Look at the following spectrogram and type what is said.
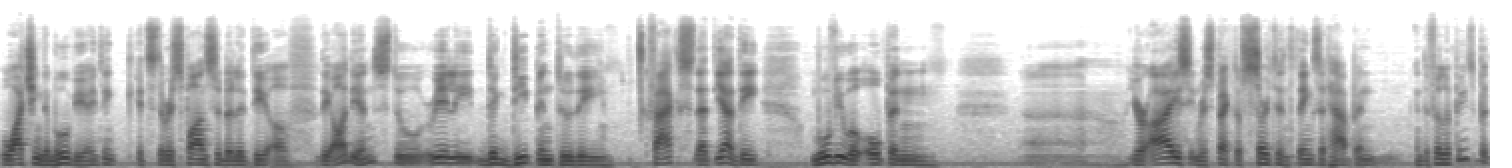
watching the movie, I think it's the responsibility of the audience to really dig deep into the facts that, yeah, the movie will open uh, your eyes in respect of certain things that happened in the Philippines, but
